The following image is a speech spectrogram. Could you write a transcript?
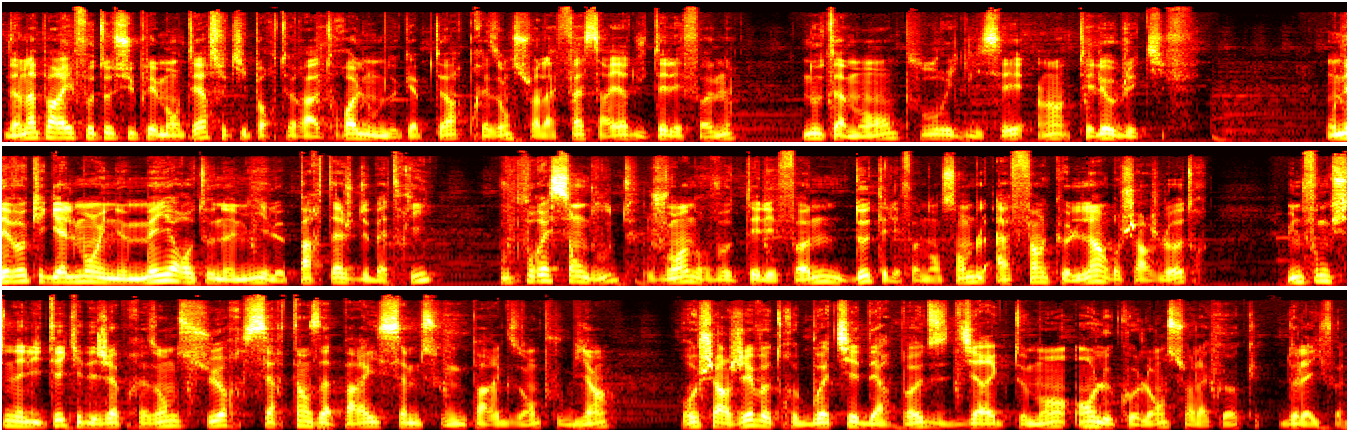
d'un appareil photo supplémentaire, ce qui portera à trois le nombre de capteurs présents sur la face arrière du téléphone, notamment pour y glisser un téléobjectif. On évoque également une meilleure autonomie et le partage de batterie, vous pourrez sans doute joindre vos téléphones, deux téléphones ensemble, afin que l'un recharge l'autre, une fonctionnalité qui est déjà présente sur certains appareils Samsung par exemple, ou bien recharger votre boîtier d'AirPods directement en le collant sur la coque de l'iPhone.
